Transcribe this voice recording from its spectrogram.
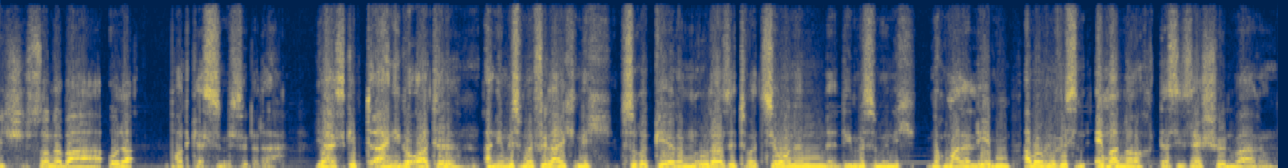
Merkwürdig, sonderbar oder Podcasten ist wieder da. Ja, es gibt einige Orte, an die müssen wir vielleicht nicht zurückkehren oder Situationen, die müssen wir nicht nochmal erleben, aber wir wissen immer noch, dass sie sehr schön waren.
